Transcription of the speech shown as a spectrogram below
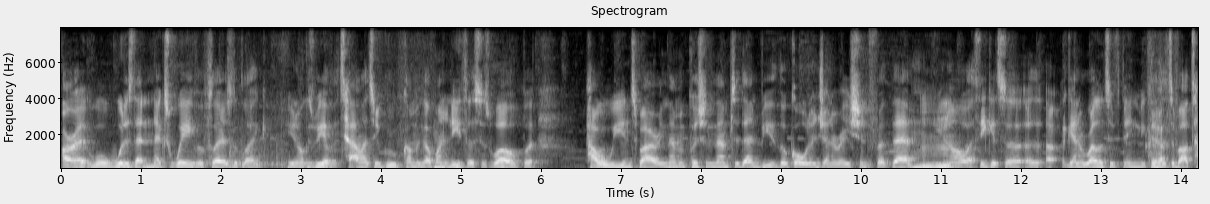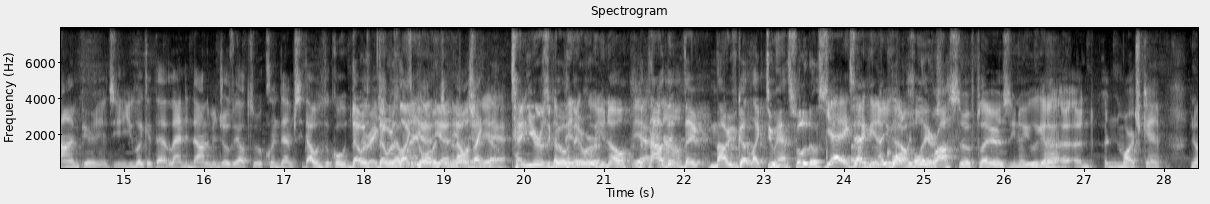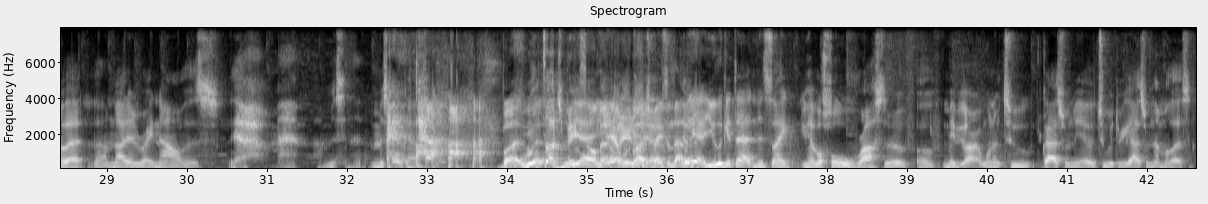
All right, well, what does that next wave of players look like? You know, because we have a talented group coming Mm-hmm. up underneath us as well, but. How are we inspiring them and pushing them to then be the golden generation for them? Mm-hmm. You know, I think it's a, a, a again a relative thing because Yeah. it's about time periods. You, you look at that Landon Donovan, Jozy Altidore, Clint Dempsey. That was the golden That was generation. that was like yeah, generation. That was like yeah. the ten years the ago. they were, you know? Yeah. But now Now- they, they now you've got like two hands full of those. Yeah, exactly. uh, now you got a whole players. roster of players. You know, you look at a, a, a March camp. You know that, that I'm not in right now. Is yeah, man. I'm missing it. I'm missing that guy. but We'll but- touch base on that Yeah, later. we'll touch Yeah. base on that. But yeah, you look at that, and it's like you have a whole roster of, of maybe all right, one or two guys from there, two or three guys from MLS.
